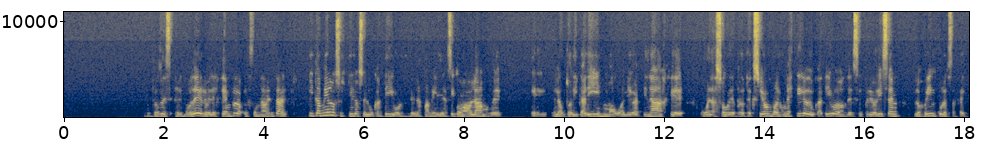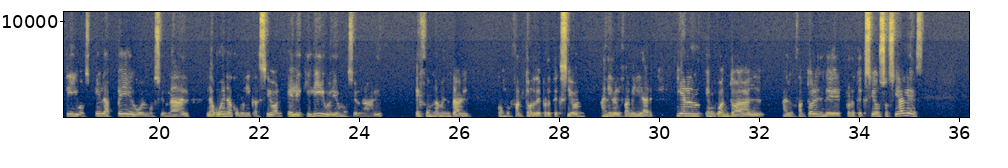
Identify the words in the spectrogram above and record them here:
Entonces el modelo, el ejemplo es fundamental. Y también los estilos educativos de la familia, así como hablábamos de el autoritarismo o el libertinaje o la sobreprotección, bueno, un estilo educativo donde se prioricen los vínculos afectivos, el apego emocional, la buena comunicación, el equilibrio emocional, es fundamental como factor de protección a nivel familiar. Y en, en cuanto al, a los factores de protección sociales,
